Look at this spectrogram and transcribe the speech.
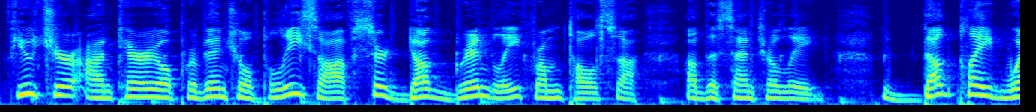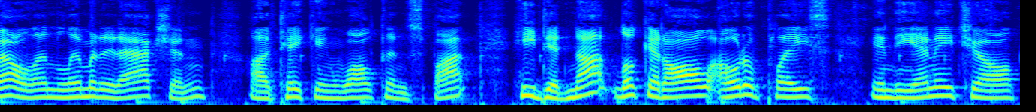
future Ontario Provincial Police Officer Doug Brindley from Tulsa of the Central League. Doug played well in limited action, uh, taking Walton's spot. He did not look at all out of place in the NHL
